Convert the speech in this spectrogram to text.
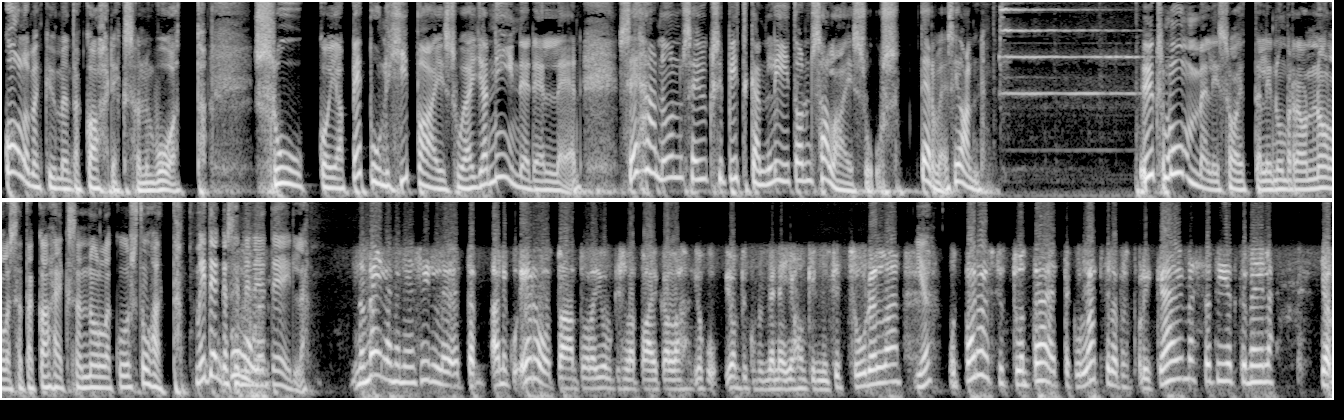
38 vuotta. Suukkoja, pepun hipaisuja ja niin edelleen. Sehän on se yksi pitkän liiton salaisuus. Terveisi Anne. Yksi mummeli soitteli numero on 0108 06000. Mitenkä se Kuule. menee teillä? No meillä menee silleen, että aina kun erotaan tuolla julkisella paikalla, joku, jompikumpi menee johonkin, niin sitten suudellaan. Mutta paras juttu on tämä, että kun lapsilapset oli käymässä, tiedätkö meillä, ja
